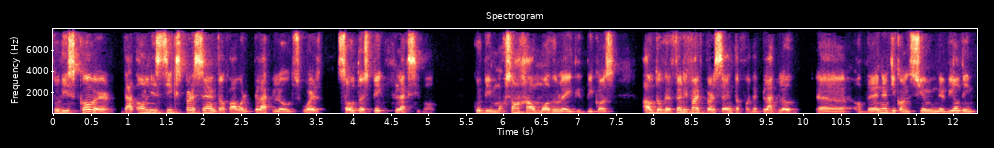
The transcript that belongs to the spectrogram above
to discover that only 6% of our plug loads were, so to speak, flexible, could be somehow modulated because out of the 35% of the plug load uh, of the energy consumed in the building,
